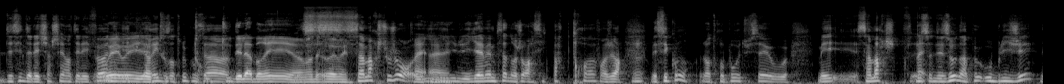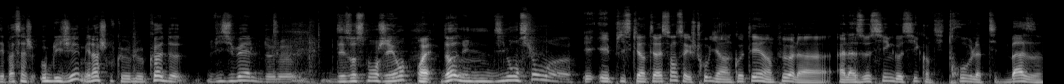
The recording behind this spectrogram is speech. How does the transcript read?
décide d'aller chercher un téléphone Oui, et oui, puis il arrive tout- dans un truc où tout, t'as tout délabré euh, ouais, ouais. ça marche toujours. Ouais, il, ouais. il y a même ça dans Jurassic Park 3. Enfin, genre, Mm. mais c'est con l'entrepôt, tu sais. Où... Mais ça marche. Ouais. C'est des zones un peu obligées, des passages obligés. Mais là, je trouve que le code visuel de le- des ossements géants Ouais. donne une dimension. euh, Et, et puis ce qui est intéressant, c'est que je trouve qu'il y a un côté un peu à la, à la The Thing aussi quand ils trouvent la petite base,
